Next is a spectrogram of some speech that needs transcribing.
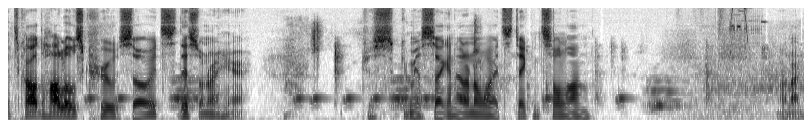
It's called Hollows Crew, so it's this one right here. Just give me a second. I don't know why it's taking so long. Hold on.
